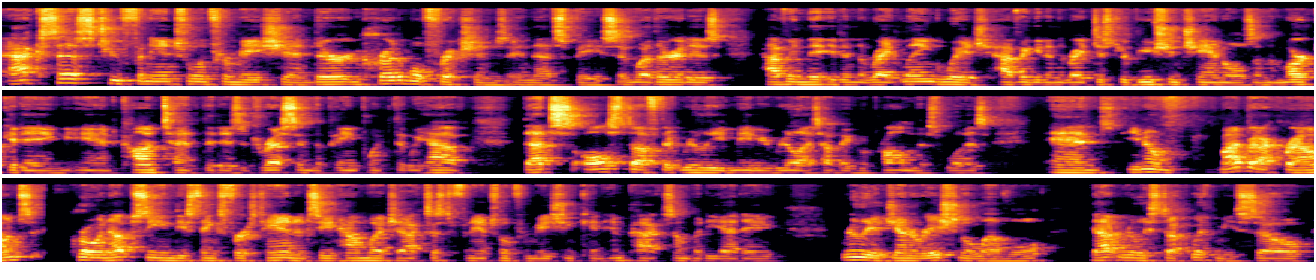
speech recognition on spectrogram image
access to financial information, there are incredible frictions in that space. And whether it is having it in the right language, having it in the right distribution channels and the marketing and content that is addressing the pain point that we have, that's all stuff that really made me realize how big of a problem this was. And, you know, my background growing up seeing these things firsthand and seeing how much access to financial information can impact somebody at a really a generational level that really stuck with me. So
